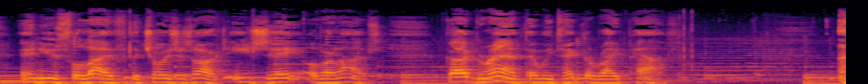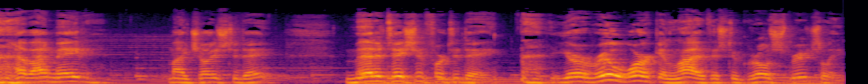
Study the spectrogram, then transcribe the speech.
and useful life. The choices are each day of our lives. God grant that we take the right path. Have I made my choice today? Meditation for today. Your real work in life is to grow spiritually.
